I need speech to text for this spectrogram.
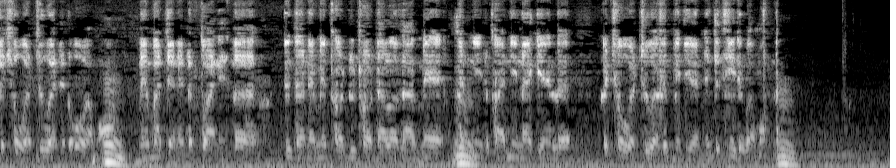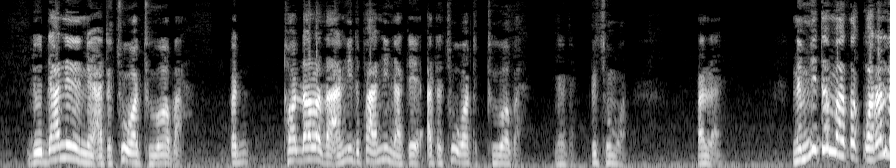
ကချိုဝတူဝနေတော့မှာမေဘတ်တဲ့နေတော့နေအဲဒီတဲ့နေမထော်ဒူထော်ဒါလာလာမေနေတခါနေနိုင်ကလေကချိုဝတူရမီဒီယာနေတတိတော့မှာလူဒန်းနေနေအတချိုဝတူဝပါပ ထော်တော့လာတာအနိတဖာနိနာကေအတချို့ဝတ်သူဝပါနဲ့တိချုံဝဟလာနမိတမတကွာလ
